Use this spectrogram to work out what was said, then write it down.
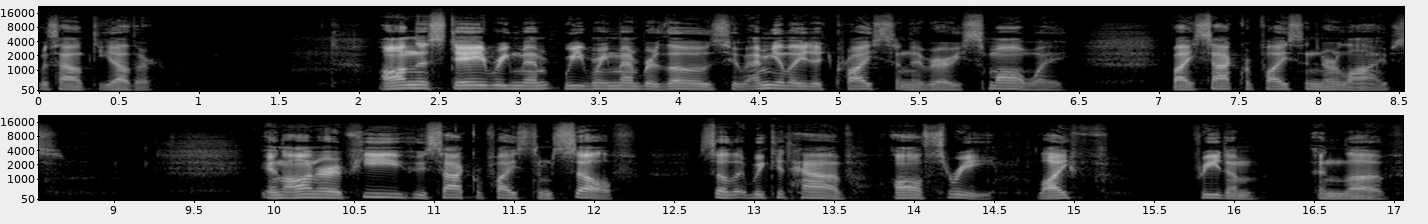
without the other. On this day, we remember those who emulated Christ in a very small way by sacrificing their lives. In honor of He who sacrificed Himself so that we could have all three life, freedom, and love,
